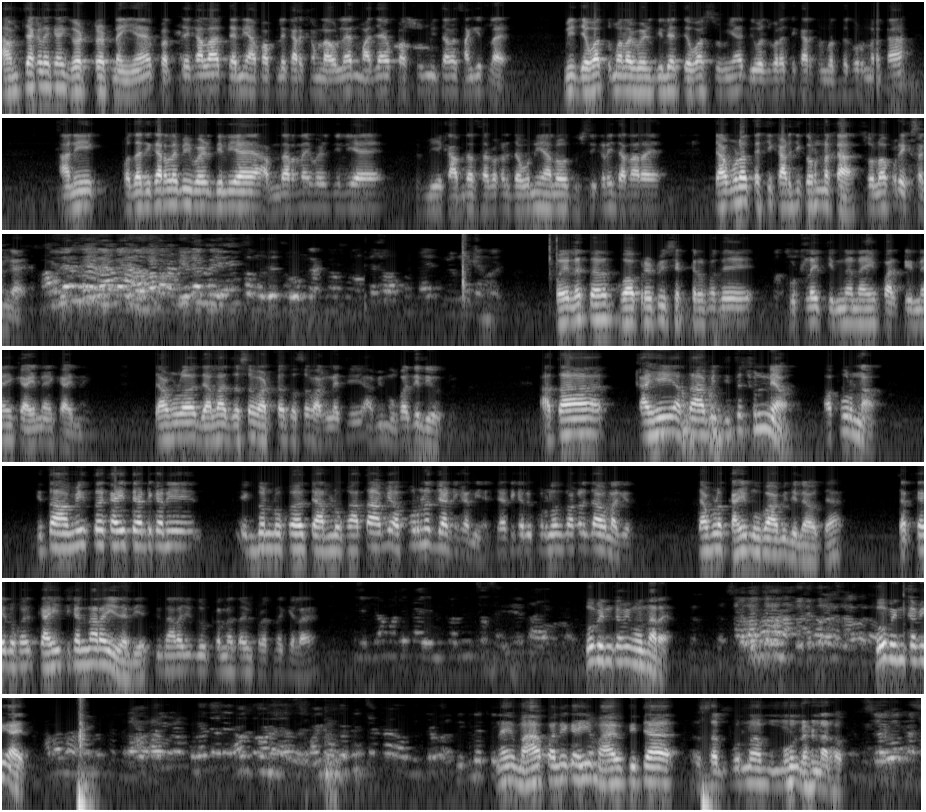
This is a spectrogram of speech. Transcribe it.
आमच्याकडे काही गटतट नाही आहे प्रत्येकाला त्यांनी आपापले कार्यक्रम लावले आणि माझ्यापासून मी त्याला सांगितलंय. मी जेव्हा तुम्हाला वेळ दिली आहे तेव्हाच तुम्ही या दिवसभराचे कार्यक्रम रद्द करू नका. आणि पदाधिकाऱ्याला मी वेळ दिली आहे आमदारांना वेळ दिली आहे. मी एक आमदार साहेबाकडे जाऊनही आलो दुसरीकडे जाणार आहे. त्यामुळं त्याची काळजी करू नका. सोलापूर एक संघ आहे? पहिलं तर कोऑपरेटिव्ह सेक्टरमध्ये कुठलंही चिन्ह नाही पार्टी नाही काही नाही काही नाही. त्यामुळं ज्याला जसं वाटतं तसं वागण्याची आम्ही मुभा दिली होती. आता काही आता आम्ही जिथं शून्य आहोत, अपूर्ण आहोत, तिथं आम्ही तर काही त्या ठिकाणी एक दोन लोक चार लोक आता आम्ही अपूर्णच ज्या ठिकाणी आहे त्या ठिकाणी पूर्णत्वाकडे जावं लागेल. त्यामुळं काही मुभा आम्ही दिल्या होत्या. त्यात काही लोक काही ठिकाणी नाराजी झाली आहे. ती नाराजी दूर करण्याचा आम्ही प्रयत्न केला आहे. जिल्ह्यामध्ये काही इन्कमिंगचा संकेत आहे खूप इन्कमिंग होणार आहे. खूप इन्कमिंग आहेत. नाही महापालिका ही महायुतीच्या संपूर्ण म्हणून लढणार आहोत.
